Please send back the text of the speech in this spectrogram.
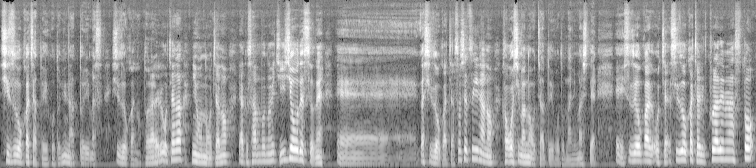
静岡茶ということになっております。静岡の取られるお茶が日本のお茶の約3分の1以上ですよね。えーが静岡茶そして次にあの鹿児島のお茶ということになりまして、えー、静岡お茶静岡茶に比べますと、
